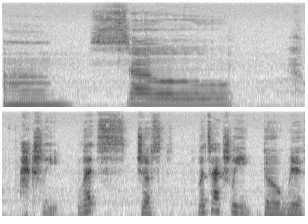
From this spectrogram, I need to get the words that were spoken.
Um, so actually, let's just let's actually go with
